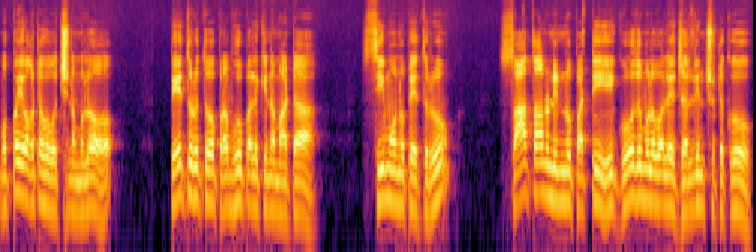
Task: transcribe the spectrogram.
ముప్పై ఒకటవ వచనములో పేతురుతో ప్రభు పలికిన మాట సీమోను పేతురు సాతాను నిన్ను పట్టి గోధుమల వలె జల్లించుటకు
